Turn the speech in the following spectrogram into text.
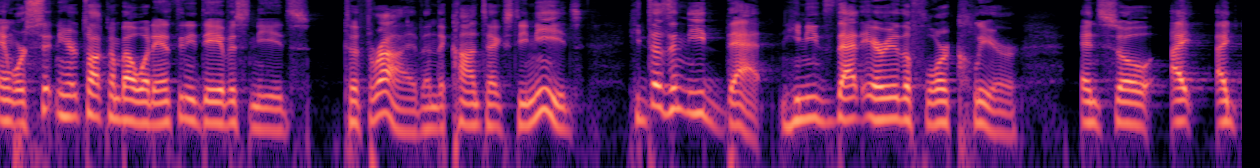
And we're sitting here talking about what Anthony Davis needs to thrive and the context he needs. He doesn't need that. He needs that area of the floor clear. And so I I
